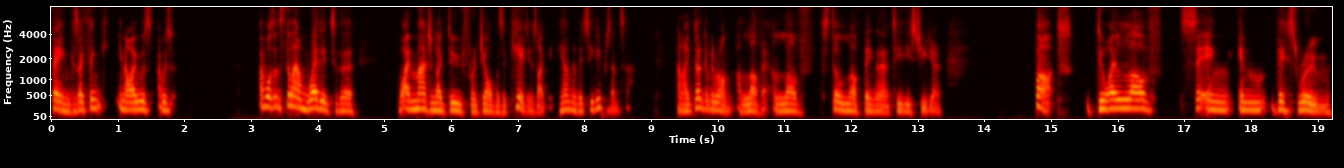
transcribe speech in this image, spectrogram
thing because I think you know I was I was I wasn't still am wedded to the what I imagined I'd do for a job as a kid. It was like, yeah, I'm going to be a TV presenter. And I don't get me wrong, I love it. I love, still love being a TV studio. But do I love sitting in this room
